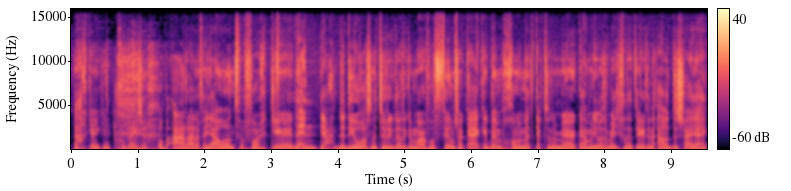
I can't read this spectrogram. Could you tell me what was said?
heb gekeken. Goed bezig. Op aanraden van jou, want vorige keer... De, En? Ja, de deal was natuurlijk dat ik een Marvel film zou kijken. Ik ben begonnen met Captain America, maar die was een beetje gedateerd en oud. Dus zei jij,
